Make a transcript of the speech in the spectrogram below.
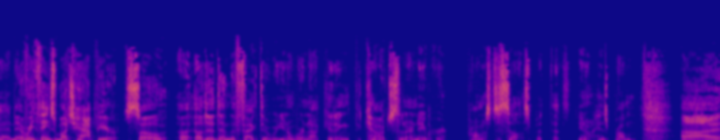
and everything's much happier. So, uh, other than the fact that, you know, we're not getting the couch that our neighbor promised to sell us, but that's you know his problem. Uh,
